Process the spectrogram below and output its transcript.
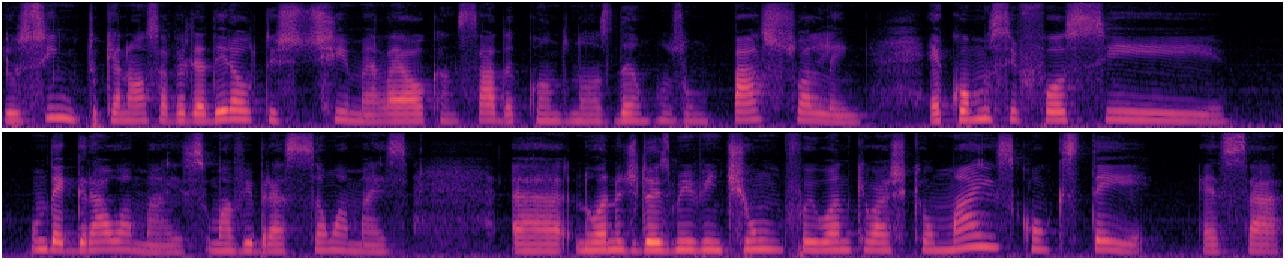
Eu sinto que a nossa verdadeira autoestima ela é alcançada quando nós damos um passo além. É como se fosse um degrau a mais, uma vibração a mais. Uh, no ano de 2021 foi o ano que eu acho que eu mais conquistei essa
